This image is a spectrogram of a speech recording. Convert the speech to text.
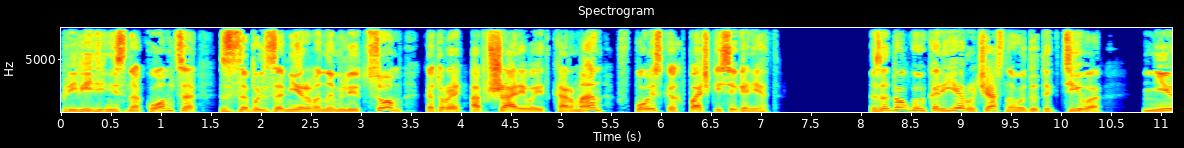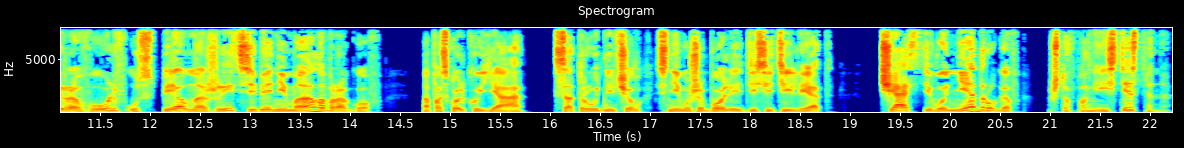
при виде незнакомца с забальзамированным лицом, который обшаривает карман в поисках пачки сигарет. За долгую карьеру частного детектива Нира Вульф успел нажить себе немало врагов, а поскольку я сотрудничал с ним уже более десяти лет, часть его недругов, что вполне естественно,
